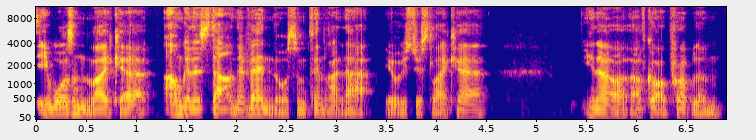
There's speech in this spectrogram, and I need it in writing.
it wasn't like a, I'm going to start an event or something like that. It was just like a, you know, I've got a problem.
